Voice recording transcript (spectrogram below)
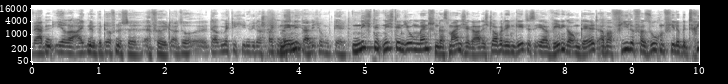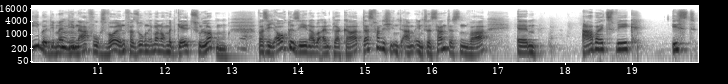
werden ihre eigenen Bedürfnisse erfüllt. Also äh, da möchte ich Ihnen widersprechen, das nee, geht da nicht um Geld. Nicht, nicht den jungen Menschen, das meine ich ja gerade. Ich glaube, denen geht es eher weniger um Geld, aber viele versuchen, viele Betriebe, die, mhm. die Nachwuchs wollen, versuchen immer noch mit Geld zu locken. Ja. Was ich auch gesehen habe, ein Plakat, das fand ich am interessantesten war, ähm, Arbeitsweg ist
